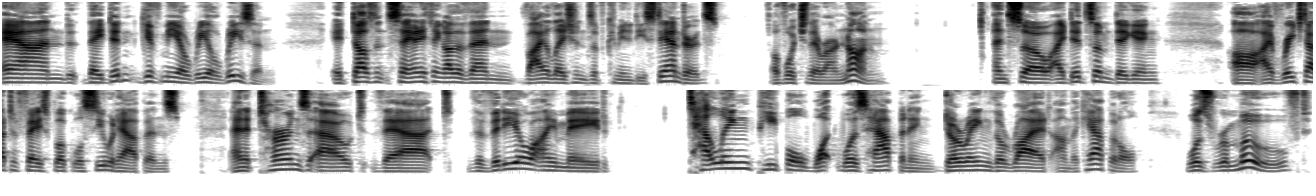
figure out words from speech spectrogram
and they didn't give me a real reason. It doesn't say anything other than violations of community standards, of which there are none. And so I did some digging. Uh, I've reached out to Facebook. We'll see what happens. And it turns out that the video I made telling people what was happening during the riot on the Capitol was removed.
